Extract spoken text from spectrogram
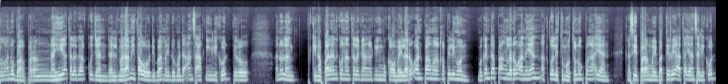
yung ano ba, parang nahiya talaga ako dyan dahil maraming tao, di ba, may dumadaan sa aking likod pero ano lang, kinapalan ko na talaga ang aking mukha o may laruan pa ang mga kapilingon. Maganda pa ang laruan na yan, actually tumutunog pa nga yan kasi parang may baterya ata yan sa likod.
